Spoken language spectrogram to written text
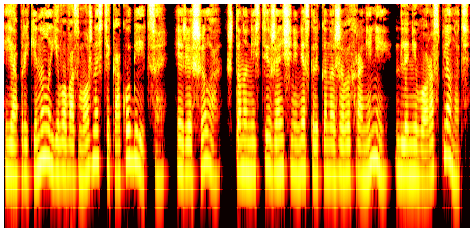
Я прикинула его возможности как убийцы и решила, что нанести женщине несколько ножевых ранений для него расплюнуть.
